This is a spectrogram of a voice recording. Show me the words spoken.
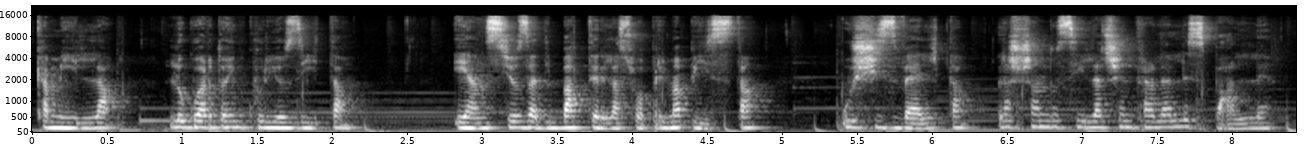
Camilla lo guardò incuriosita e, ansiosa di battere la sua prima pista, uscì svelta, lasciandosi la centrale alle spalle.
